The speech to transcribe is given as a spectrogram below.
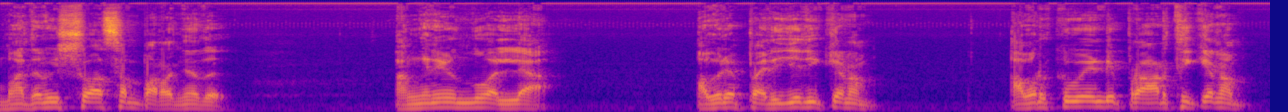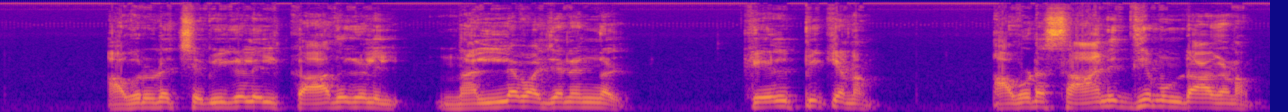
മതവിശ്വാസം പറഞ്ഞത്. അങ്ങനെയൊന്നുമല്ല. അവരെ പരിചരിക്കണം. അവർക്ക് വേണ്ടി പ്രാർത്ഥിക്കണം. അവരുടെ ചെവികളിൽ കാതുകളിൽ നല്ല വചനങ്ങൾ കേൾപ്പിക്കണം. അവിടെ സാന്നിധ്യമുണ്ടാകണം.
